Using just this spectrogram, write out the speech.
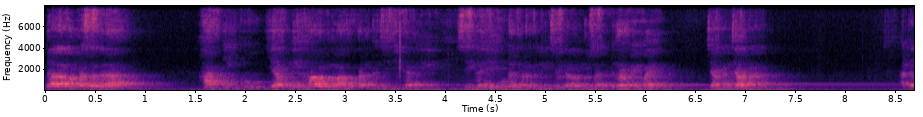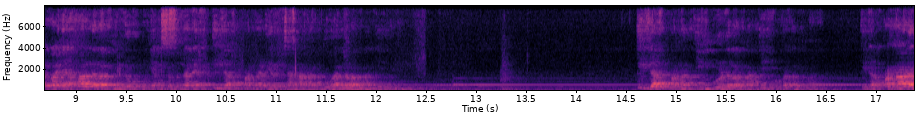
dalam apa saudara? Hatiku, yakni hal melakukan kejijikan ini sehingga ibu dan tergelincir dalam dosa. Dengar baik-baik. Jangan-jangan ada banyak hal dalam hidupmu yang sebenarnya tidak pernah direncanakan Tuhan dalam hati ini. Tidak pernah timbul dalam hatiku kata Tuhan. Tidak pernah ada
